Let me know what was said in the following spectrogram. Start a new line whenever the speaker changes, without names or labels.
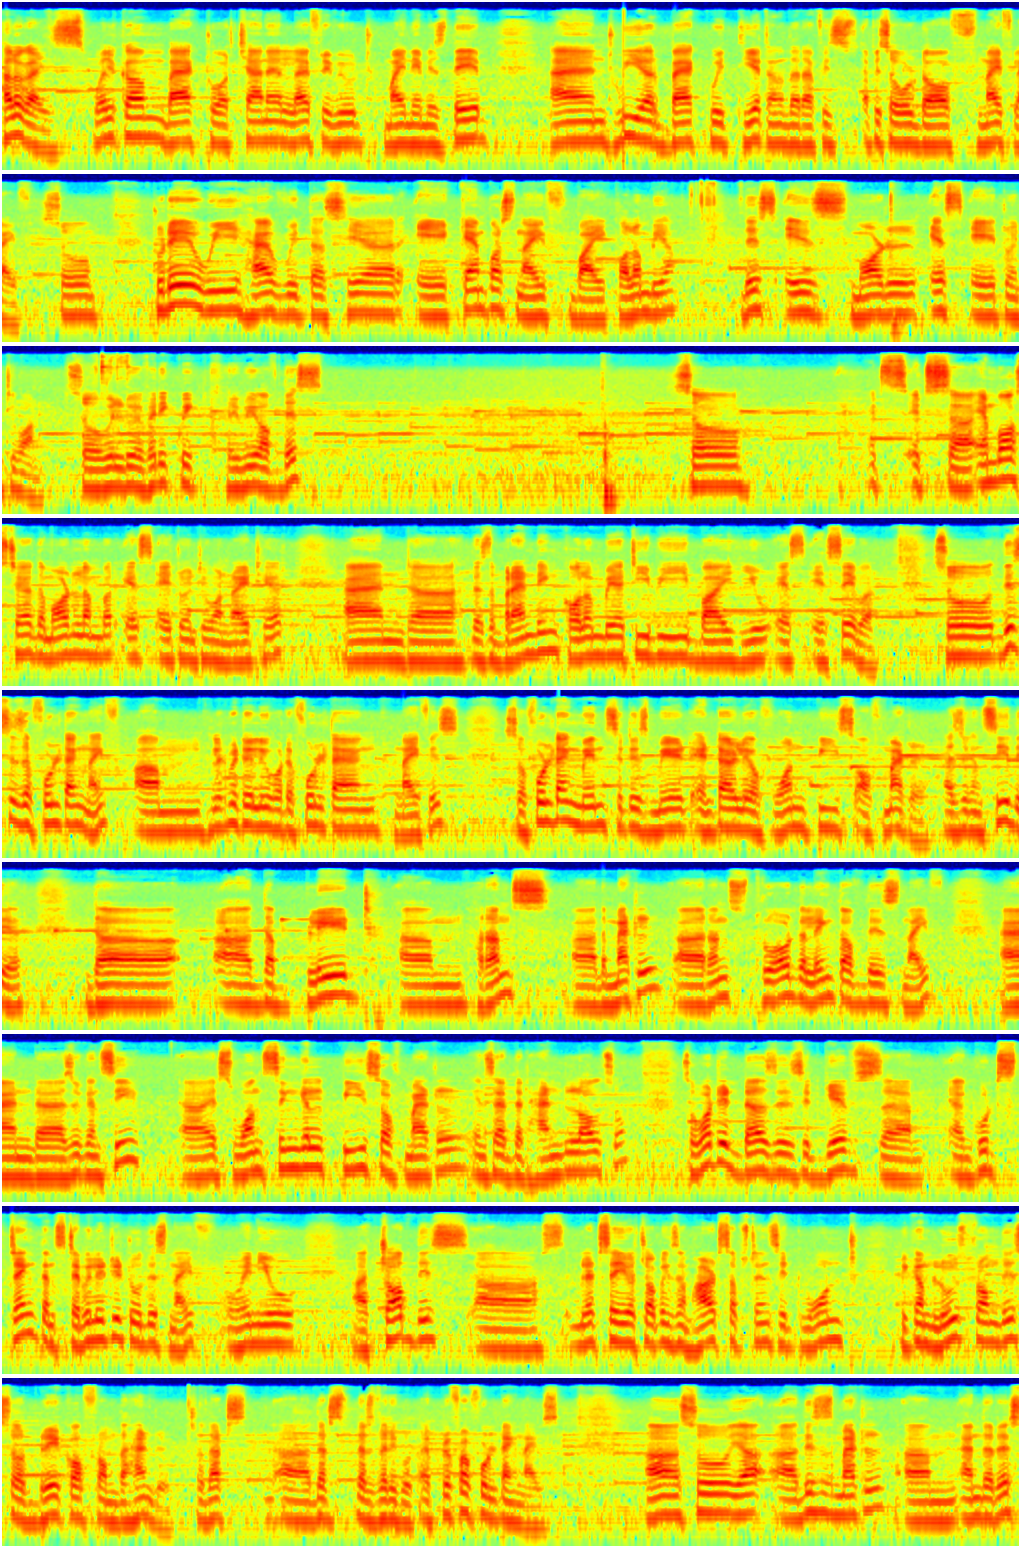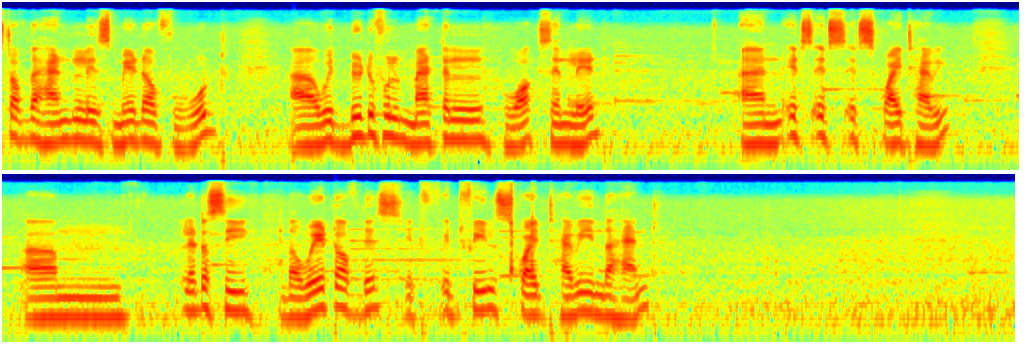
Hello guys, welcome back to our channel Life Reviewed. My name is Deb and we are back with yet another episode of Knife Life. So today we have with us here a camper's knife by Columbia. This is model SA21. So we'll do a very quick review of this. So it's it's uh, embossed here the model number SA21 right here. And uh, there's the branding Columbia TBE by USA Saber so this is a full tang knife. Um, let me tell you what a full tang knife is. So full tang means it is made entirely of one piece of metal. As you can see there the uh, the blade um, runs uh, the metal uh, runs throughout the length of this knife. And uh, as you can see uh, it's one single piece of metal inside that handle also. So what it does is it gives uh, a good strength and stability to this knife. When you uh, chop this uh, let's say you're chopping some hard substance it won't become loose from this or break off from the handle. So that's uh, that's that's very good. I prefer full tang knives. Uh, so yeah this is metal um, and the rest of the handle is made of wood with beautiful metal works inlaid. And it's it's it's quite heavy um, let us see the weight of this. It, it feels quite heavy in the hand.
